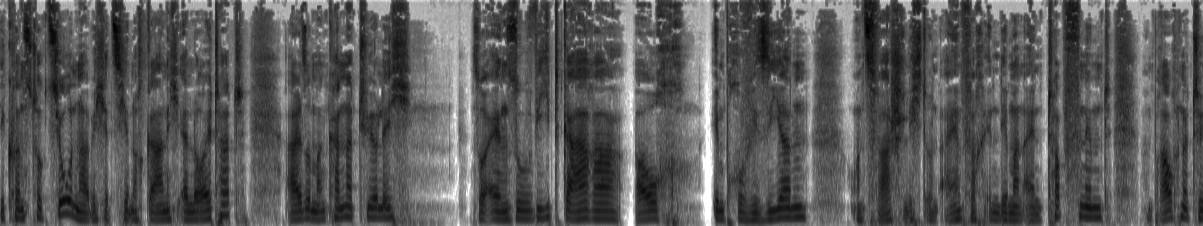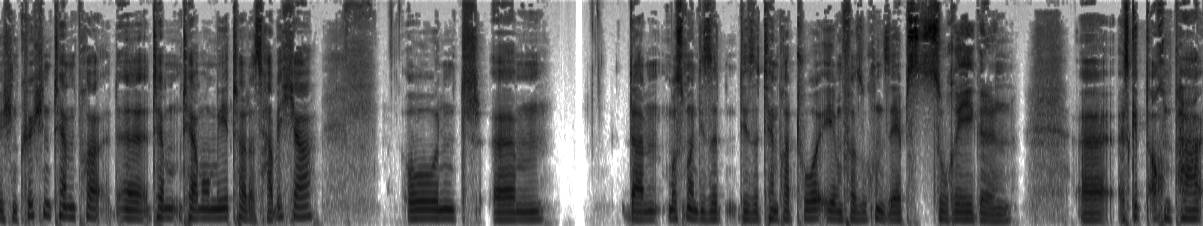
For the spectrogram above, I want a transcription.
Die Konstruktion habe ich jetzt hier noch gar nicht erläutert. Also man kann natürlich so einen sous garer auch improvisieren und zwar schlicht und einfach, indem man einen Topf nimmt. Man braucht natürlich ein Küchenthermometer, äh, das habe ich ja. Und ähm, dann muss man diese, diese Temperatur eben versuchen selbst zu regeln. Äh, es gibt auch ein paar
